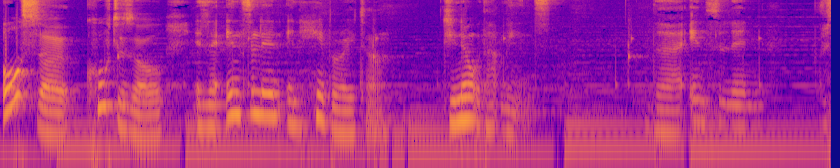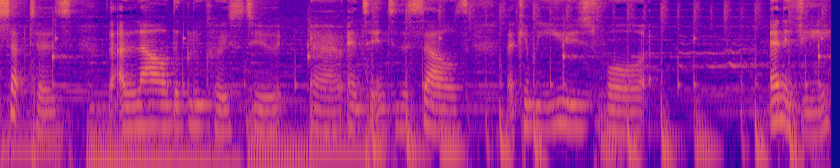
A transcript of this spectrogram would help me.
Also, cortisol is an insulin inhibitor do you know what that means? The insulin receptors that allow the glucose to uh, enter into the cells that can be used for energy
